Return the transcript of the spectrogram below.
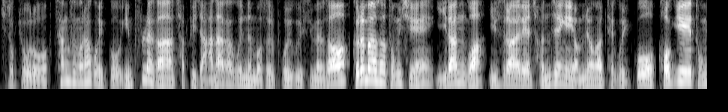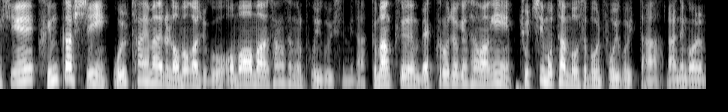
지속적으로 상승을 하고 있고 인플레가 잡히지 않아가고 있는 모습을 보이고 있으면서 그러면서 동시에 이란과 이스라엘의 전쟁에 염려가 되고 있고 거기에 동시에 금값이 올타임 하이를 넘어가지고 어마어마한 상승을 보이고 있습니다. 그만큼 매크로적인 상황이 좋지 못한 모습을 보이고 있다라는 걸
